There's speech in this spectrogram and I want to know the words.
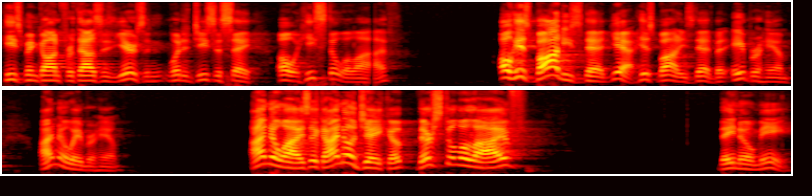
he's been gone for thousands of years. And what did Jesus say? Oh, he's still alive. Oh, his body's dead. Yeah, his body's dead. But Abraham, I know Abraham. I know Isaac. I know Jacob. They're still alive. They know me,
